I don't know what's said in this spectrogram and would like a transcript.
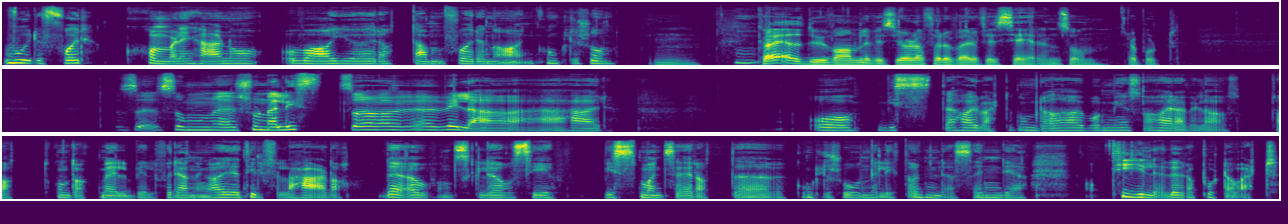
Hvorfor kommer den her nå, og hva gjør at de får en annen konklusjon? Mm. Hva er det du vanligvis gjør da for å verifisere en sånn rapport? Som journalist så ville jeg her Og hvis det har vært et område jeg har jobbet mye, så har jeg villet tatt kontakt med Elbilforeninga. I det tilfellet her, da. Det er jo vanskelig å si hvis man ser at uh, konklusjonen er litt annerledes enn det tidligere rapporter har vært.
